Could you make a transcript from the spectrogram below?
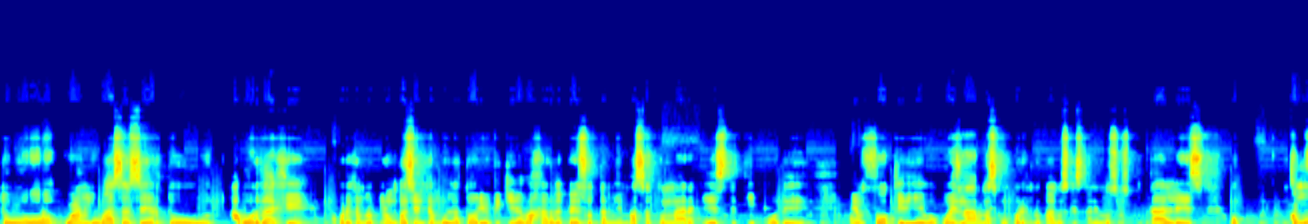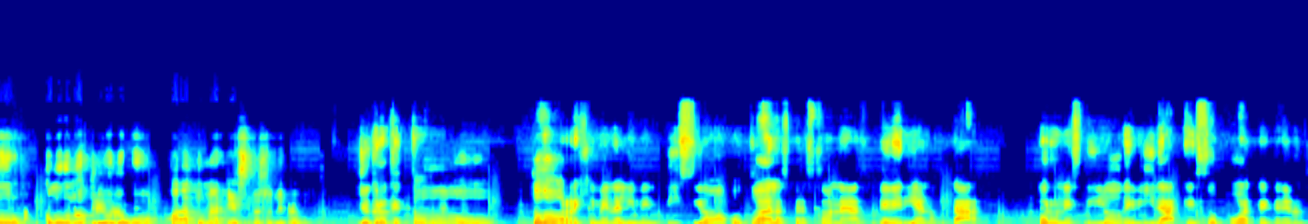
tú cuando vas a hacer tu abordaje, por ejemplo, para un paciente ambulatorio que quiere bajar de peso, también vas a tomar este tipo de enfoque, Diego? ¿O es nada más como, por ejemplo, para los que están en los hospitales? ¿O cómo, cómo un nutriólogo va a tomar esto? Esa es mi pregunta. Yo creo que todo, todo régimen alimenticio o todas las personas deberían optar por un estilo de vida que soporte tener un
